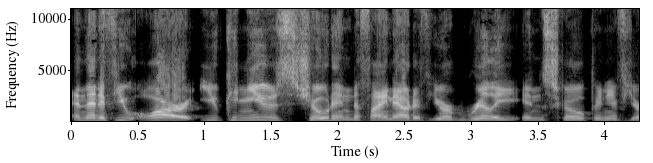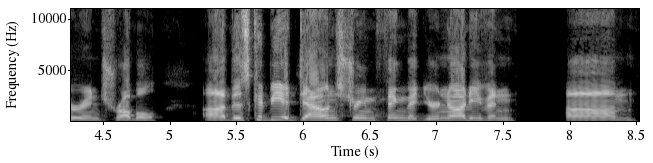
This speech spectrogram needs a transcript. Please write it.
And then if you are, you can use Shodan to find out if you're really in scope and if you're in trouble. Uh, this could be a downstream thing that you're not even um,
